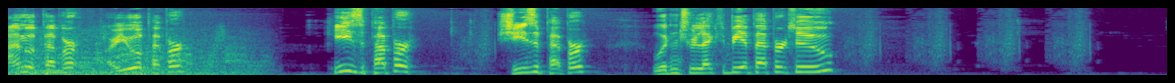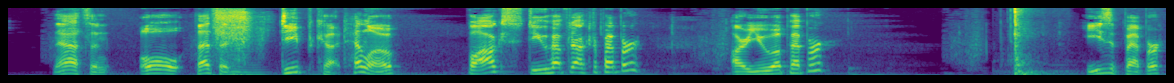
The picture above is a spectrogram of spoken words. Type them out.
I'm a pepper. Are you a pepper? He's a pepper. She's a pepper. Wouldn't you like to be a pepper too? That's an old. That's a deep cut. Hello, Box. Do you have Dr Pepper? Are you a pepper? He's a pepper.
